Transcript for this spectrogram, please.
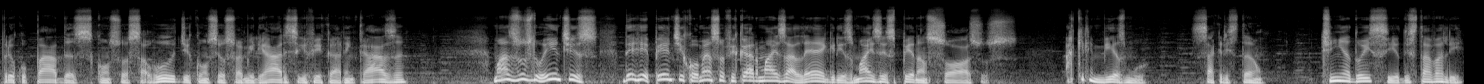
preocupadas com sua saúde, com seus familiares que ficaram em casa. Mas os doentes, de repente, começam a ficar mais alegres, mais esperançosos. Aquele mesmo sacristão tinha adoecido, estava ali.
